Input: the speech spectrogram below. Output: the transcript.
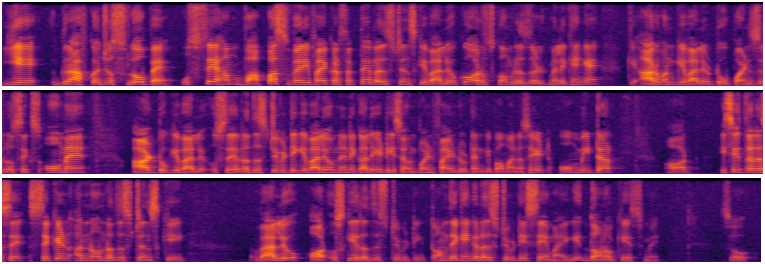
ये ग्राफ का जो स्लोप है, उससे हम वापस वेरीफाई कर सकते हैं रेजिस्टेंस की वैल्यू को और उसको हम रिज़ल्ट में लिखेंगे कि आर वन की वैल्यू 2.06 ओम है। आर टू की वैल्यू उससे रजिस्टिविटी की वैल्यू हमने निकाली 87.5 टू टेन की power minus eight ohm metre और इसी तरह से सेकेंड अननोन रेजिस्टेंस की वैल्यू और उसकी रजिस्टिविटी तो हम देखेंगे रजिस्टिविटी सेम आएगी दोनों केस में। सो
